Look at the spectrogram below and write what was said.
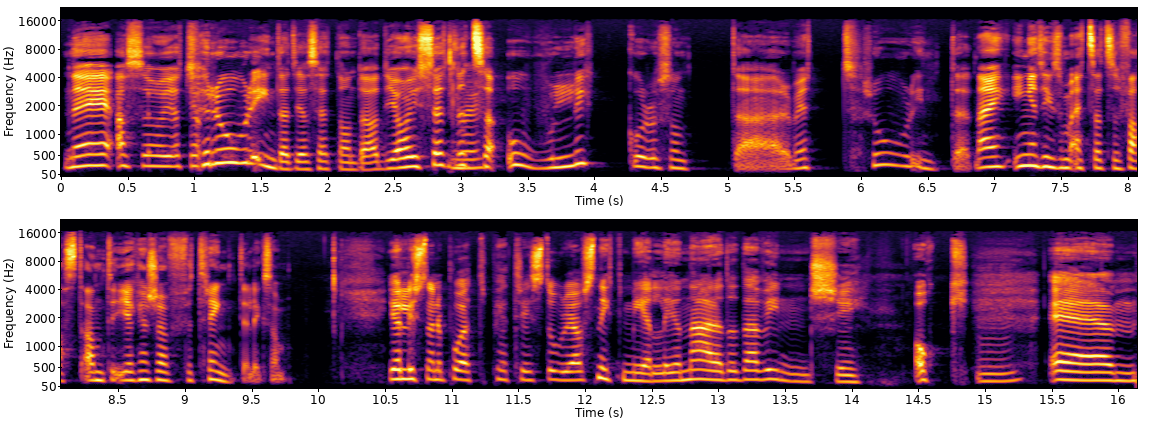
Nej alltså jag tror inte att jag har sett någon död. Jag har ju sett lite Nej. så här olyckor och sånt där. Men jag tror inte, nej ingenting som etsat sig fast. Jag kanske har förträngt det liksom. Jag lyssnade på ett P3 Historia-avsnitt med Leonardo da Vinci. Och ehm,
